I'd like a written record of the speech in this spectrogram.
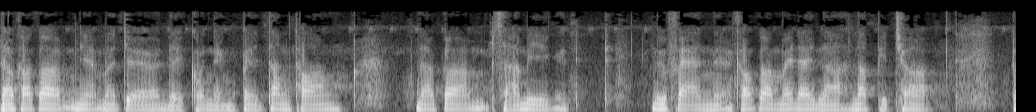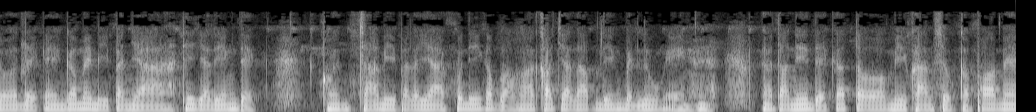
แล้วเขาก็เนี่ยมาเจอเด็กคนหนึ่งไปตั้งท้อง แล้วก็สามี หรือแฟนเนี่ยเขาก็ไม่ได้รับผิดชอบ ตัวเด็กเองก็ไม่มีปัญญาที่จะเลี้ยงเด็ก คนสามีภรรยาคู่นี้ก็บอกว่าเขาจะรับเลี้ยงเป็นลูกเองแล้วตอนนี้เด็กก็โตมีความสุขกับพ่อแม่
